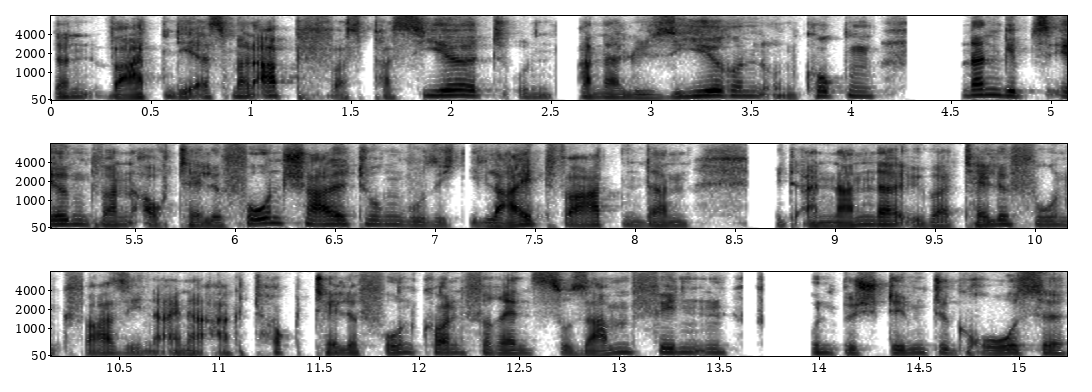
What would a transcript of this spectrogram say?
dann warten die erstmal ab, was passiert und analysieren und gucken. Und dann gibt es irgendwann auch Telefonschaltungen, wo sich die Leitwarten dann miteinander über Telefon quasi in einer Ad-Hoc-Telefonkonferenz zusammenfinden und bestimmte große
